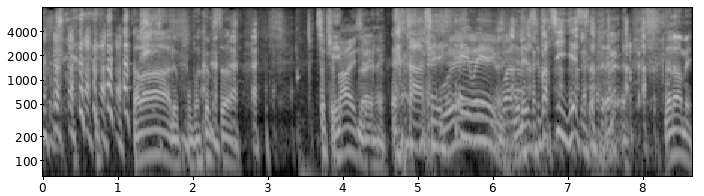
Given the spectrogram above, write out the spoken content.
ça va, le prends pas comme ça. Ça te fait Et- marrer. ouais, ça. ouais. Ah, Eh ouais, voilà. C'est parti, yes. non, non, mais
